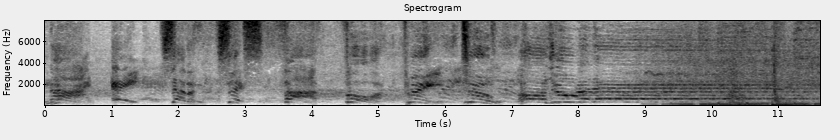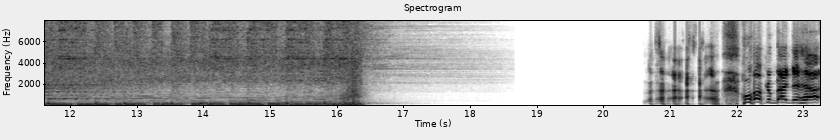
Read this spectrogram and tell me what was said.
nine, eight, seven, six, five, four, three, two. Are you ready? welcome back to hell.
